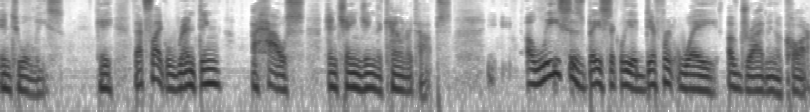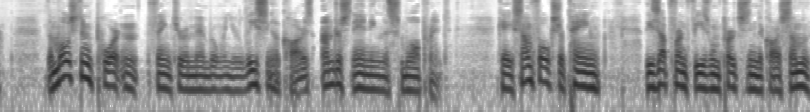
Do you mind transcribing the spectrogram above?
into a lease. Okay, that's like renting a house and changing the countertops a lease is basically a different way of driving a car. The most important thing to remember when you're leasing a car is understanding the small print. Okay, some folks are paying these upfront fees when purchasing the car. Some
